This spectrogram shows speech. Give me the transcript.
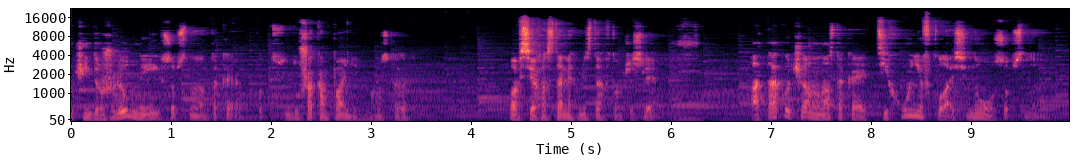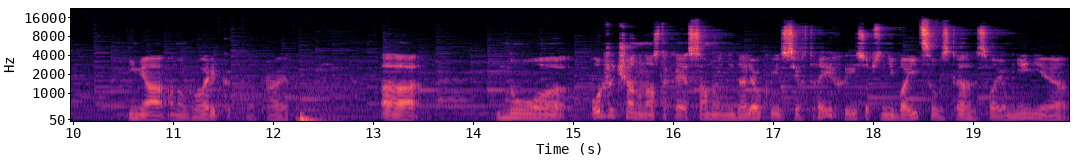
очень дружелюбная и, собственно, такая вот душа компании, можно сказать. Во всех остальных местах в том числе. А Таку-чан у нас такая тихоня в классе, ну, собственно, имя оно говорит как-то про это. А, но Оджи-чан у нас такая самая недалекая из всех троих и, собственно, не боится высказывать свое мнение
